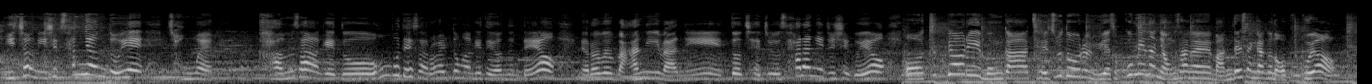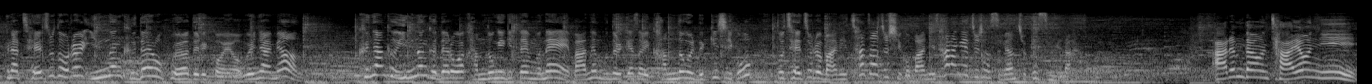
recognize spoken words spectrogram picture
2023년도에 정말 감사하게도 홍보대사로 활동하게 되었는데요. 여러분 많이 많이 또 제주 사랑해 주시고요. 어, 특별히 뭔가 제주도를 위해서 꾸미는 영상을 만들 생각은 없고요. 그냥 제주도를 있는 그대로 보여드릴 거예요. 왜냐하면 그냥 그 있는 그대로가 감동이기 때문에 많은 분들께서 이 감동을 느끼시고 또 제주를 많이 찾아주시고 많이 사랑해 주셨으면 좋겠습니다. 아름다운 자연이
